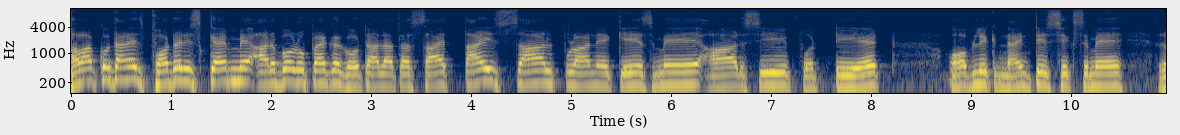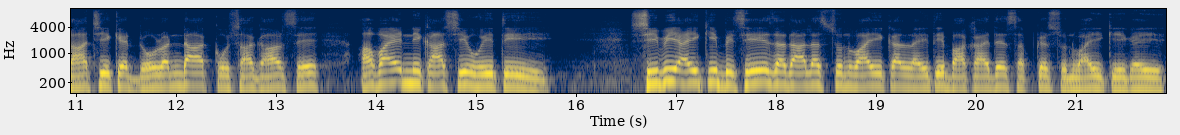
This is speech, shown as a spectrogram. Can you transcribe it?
अब आपको बता रहे फॉर्डर स्कैम में अरबों रुपए का घोटाला था। सैताईस साल पुराने केस में R C forty eight oblique ninety six में रांची के डोरंडा कोषागार से अवैध निकासी हुई थी। सीबीआई की विशेष अदालत सुनवाई कर रही थी। बाकायदे सबके सुनवाई की गई।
